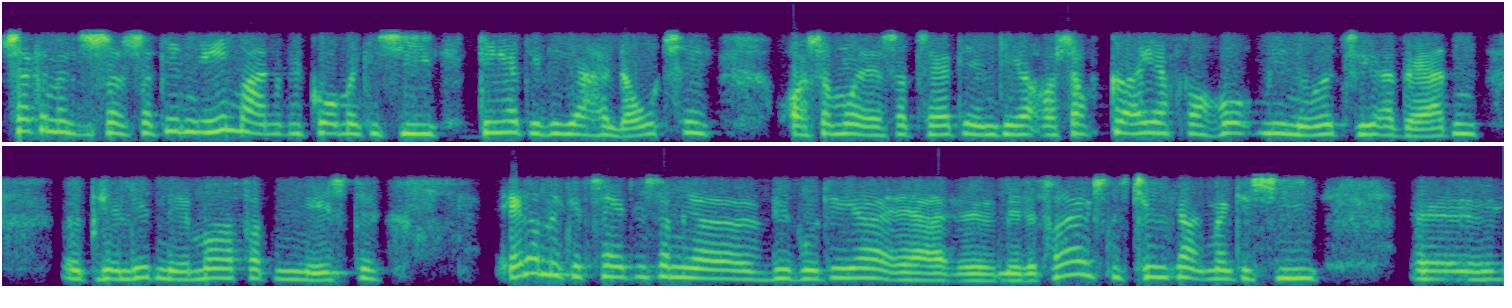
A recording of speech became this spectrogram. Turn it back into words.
Så, kan man, så, så det er den ene vej, man kan gå. Man kan sige, det her, det vil jeg have lov til, og så må jeg så tage den der, og så gør jeg forhåbentlig noget til, at verden øh, bliver lidt nemmere for den næste. Eller man kan tage det, som jeg vil vurdere er øh, Mette Frederiksens tilgang. Man kan sige, øh,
